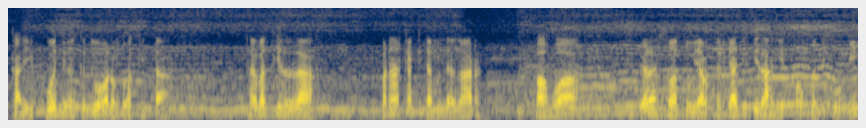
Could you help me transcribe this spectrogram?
sekalipun dengan kedua orang tua kita. Sahabat fillah pernahkah kita mendengar bahwa segala sesuatu yang terjadi di langit maupun di bumi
